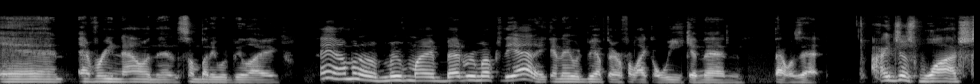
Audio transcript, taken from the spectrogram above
And every now and then somebody would be like, "Hey, I'm gonna move my bedroom up to the attic," and they would be up there for like a week, and then that was it. I just watched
